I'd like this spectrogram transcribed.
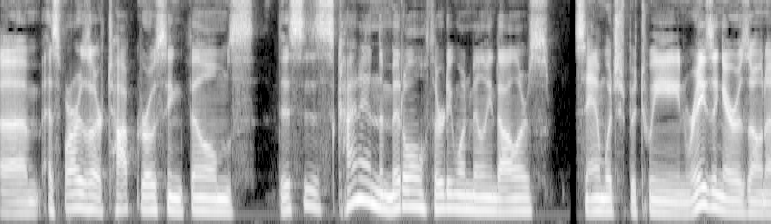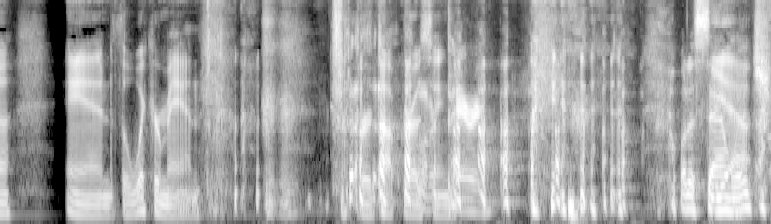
um, as far as our top grossing films, this is kind of in the middle, $31 million, sandwiched between Raising Arizona and The Wicker Man for top grossing. What a sandwich.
